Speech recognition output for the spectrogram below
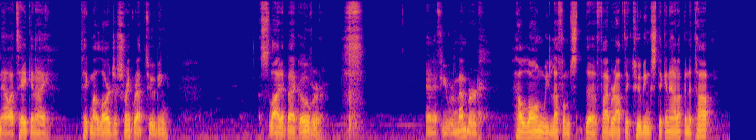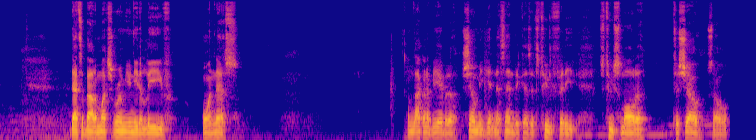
Now I take and I take my larger shrink wrap tubing, I slide it back over, and if you remembered how long we left them, the fiber optic tubing sticking out up in the top, that's about how much room you need to leave on this. I'm not going to be able to show me getting this in because it's too fitty, it's too small to, to show. So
